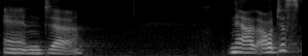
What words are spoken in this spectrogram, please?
And uh, now, I'll just,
